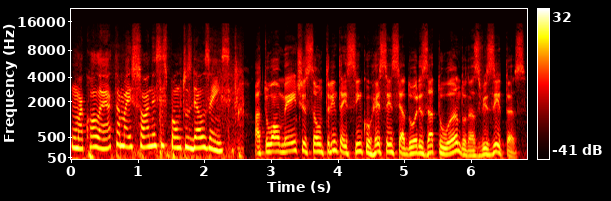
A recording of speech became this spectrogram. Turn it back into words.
uma coleta, mas só nesses pontos de ausência. Atualmente são 35 recenseadores atuando nas visitas.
